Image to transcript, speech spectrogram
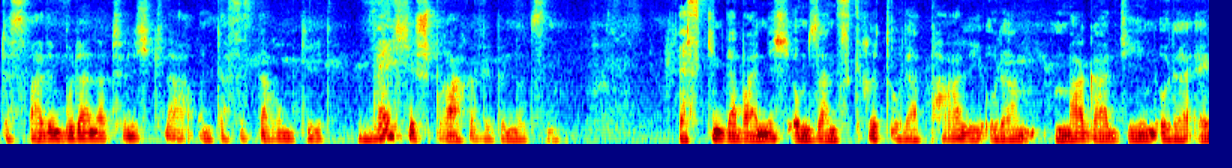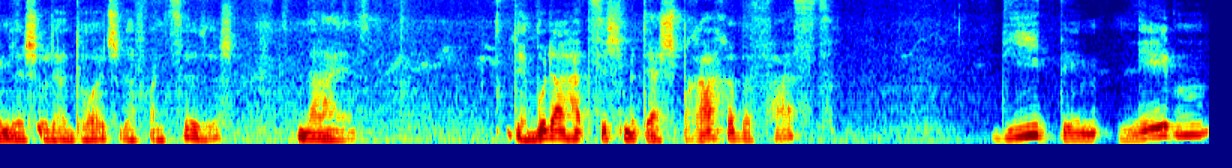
das war dem Buddha natürlich klar. Und dass es darum geht, welche Sprache wir benutzen. Es ging dabei nicht um Sanskrit oder Pali oder Magadin oder Englisch oder Deutsch oder Französisch. Nein. Der Buddha hat sich mit der Sprache befasst, die dem Leben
